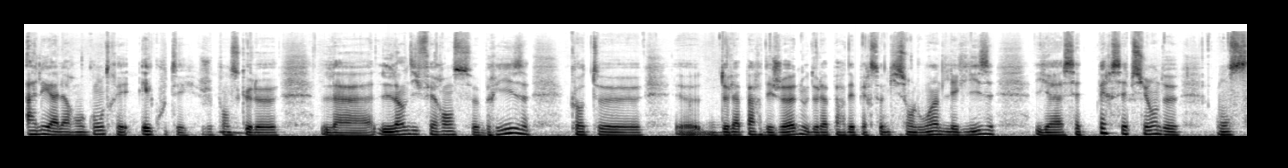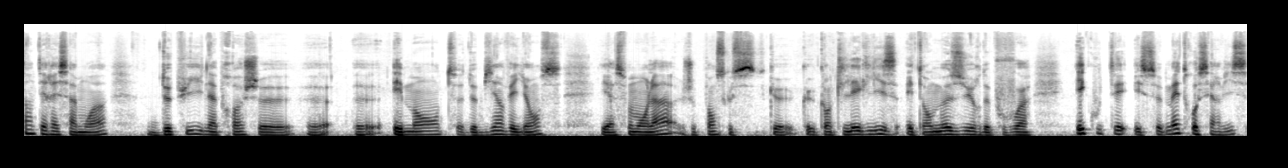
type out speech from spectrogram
aller à la rencontre et écouter. Je pense que l'indifférence brise quand, euh, euh, de la part des jeunes ou de la part des personnes qui sont loin de l'Église, il y a cette perception de on s'intéresse à moi, depuis une approche euh, aimante, de bienveillance. Et à ce moment-là, je pense que, que quand l'Église est en mesure de pouvoir écouter et se mettre au service,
